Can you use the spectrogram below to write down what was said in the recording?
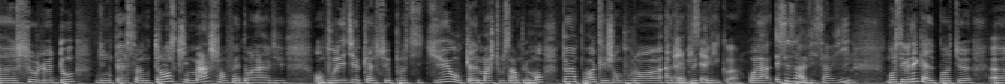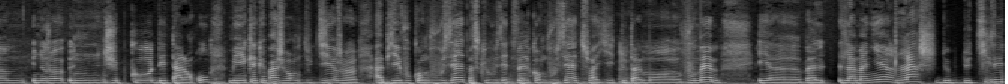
Euh, euh, sur le dos d'une personne trans qui marche en fait dans la rue. On pourrait dire qu'elle se prostitue ou qu'elle marche tout simplement. Peu importe, les gens pourront euh, Elle interpréter. vit sa vie, quoi. Voilà, et c'est ça, elle vit sa vie. Bon, c'est vrai qu'elle porte euh, une, ro- une jupe courte, des talons hauts, mais quelque part, j'ai envie de dire, euh, habillez-vous comme vous êtes, parce que vous êtes belle comme vous êtes, soyez totalement euh, vous-même. Et euh, ben, la manière lâche de, de tirer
